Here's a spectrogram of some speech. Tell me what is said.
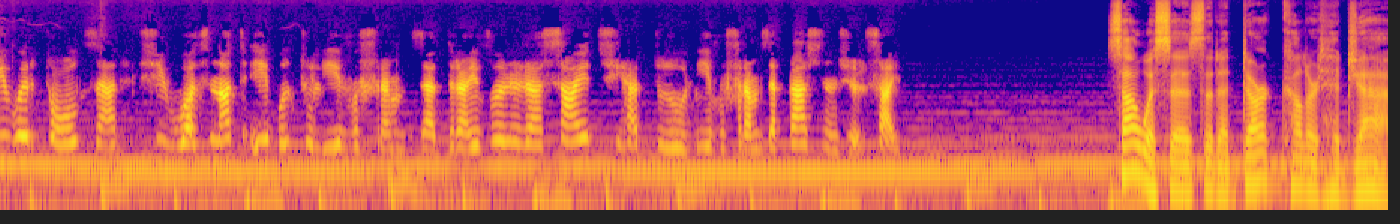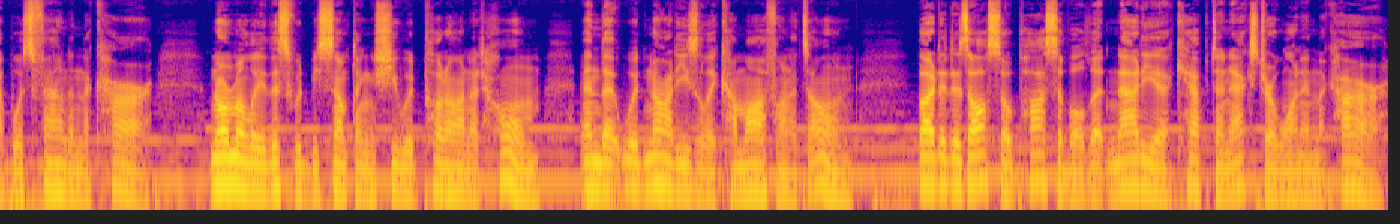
we were told that she was not able to leave from the driver uh, side, she had to leave from the passenger side. Salwa says that a dark colored hijab was found in the car. Normally, this would be something she would put on at home and that would not easily come off on its own. But it is also possible that Nadia kept an extra one in the car.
